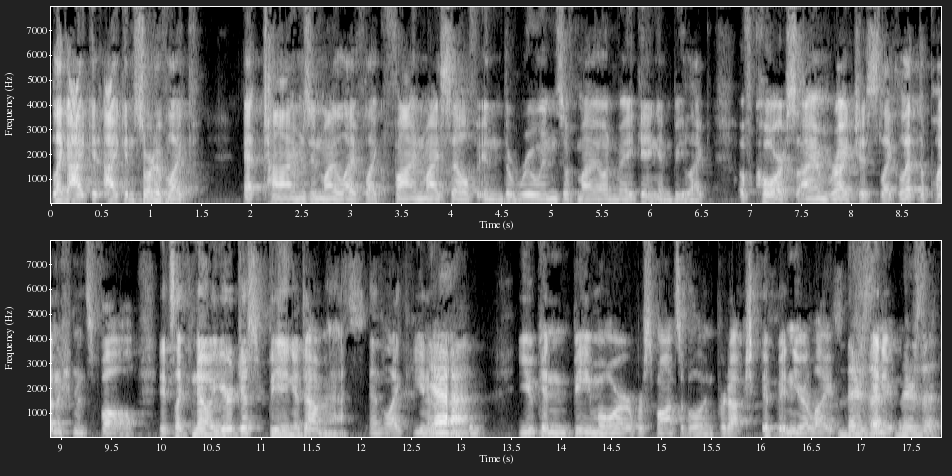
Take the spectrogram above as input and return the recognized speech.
like i can i can sort of like at times in my life like find myself in the ruins of my own making and be like of course i am righteous. Like let the punishments fall. It's like no you're just being a dumbass. And like you know Yeah. you, can, you can be more responsible and productive in your life there's a it- there's a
